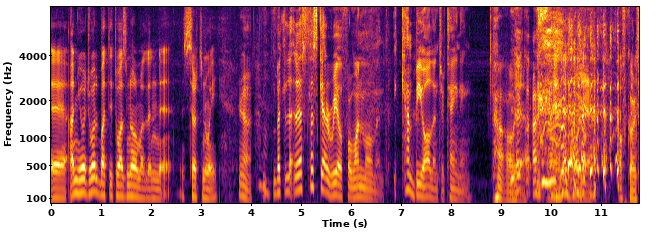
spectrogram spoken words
uh, unusual, but it was normal in uh, a certain way. yeah. Yeah. But l- let's let's get real for one moment. It can't be all entertaining. oh yeah. oh yeah. Of course.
